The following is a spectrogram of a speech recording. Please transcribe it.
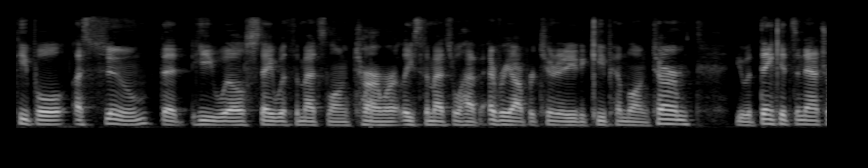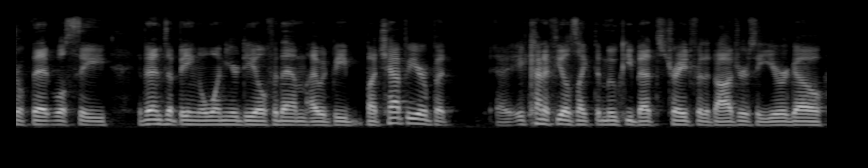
people assume that he will stay with the Mets long term, or at least the Mets will have every opportunity to keep him long term. You would think it's a natural fit. We'll see. If it ends up being a one year deal for them, I would be much happier, but uh, it kind of feels like the Mookie Betts trade for the Dodgers a year ago,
